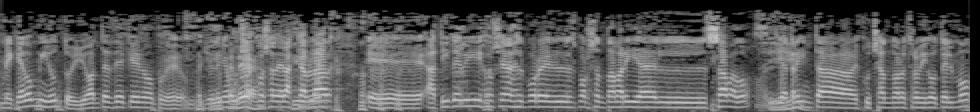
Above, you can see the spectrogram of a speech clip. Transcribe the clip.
me queda un minuto. Yo antes de que no, porque yo tenía muchas cosas de las que hablar. Eh, a ti te vi, José Ángel, por el por Santa María el sábado, el Sí. día 30, escuchando a nuestro amigo Telmo.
